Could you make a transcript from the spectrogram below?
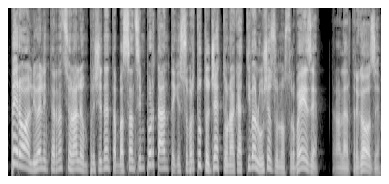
però a livello internazionale è un precedente abbastanza importante che soprattutto getta una cattiva luce sul nostro paese, tra le altre cose.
